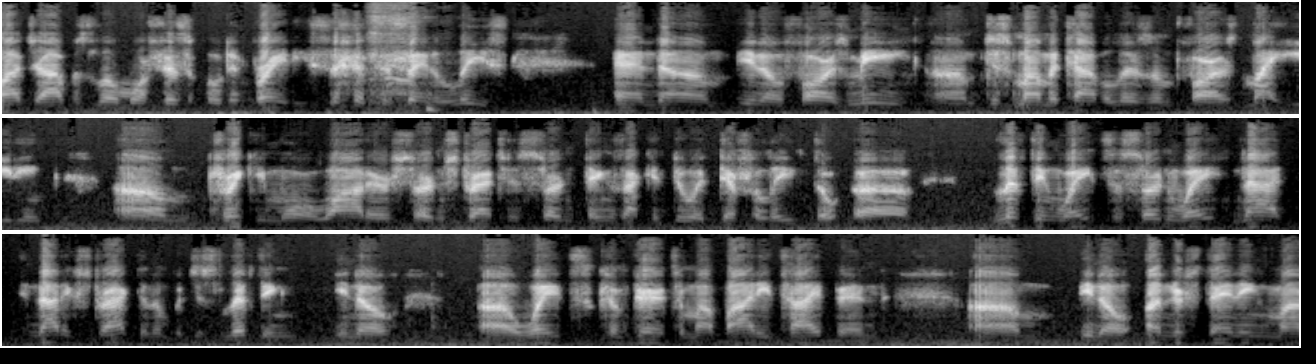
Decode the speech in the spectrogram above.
my job was a little more physical than Brady's, to say the least. And um, you know, as far as me, um, just my metabolism, as far as my eating, um, water, certain stretches, certain things I could do it differently. Uh, lifting weights a certain way, not not extracting them, but just lifting, you know, uh, weights compared to my body type and um, you know, understanding my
